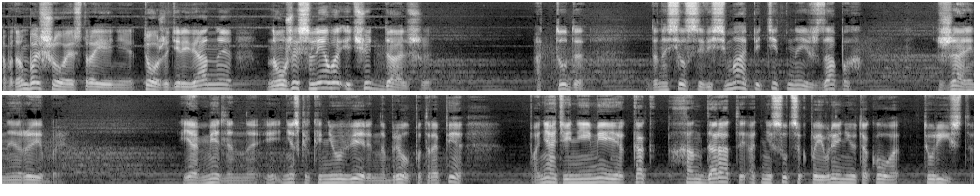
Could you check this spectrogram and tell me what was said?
а потом большое строение, тоже деревянное, но уже слева и чуть дальше. Оттуда доносился весьма аппетитный запах жареной рыбы. Я медленно и несколько неуверенно брел по тропе, понятия не имея, как хандараты отнесутся к появлению такого туриста.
